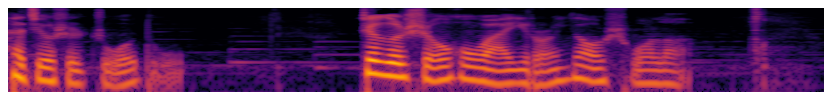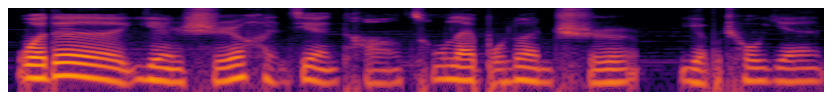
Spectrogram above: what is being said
那就是浊毒。这个时候啊，有人要说了。我的饮食很健康，从来不乱吃，也不抽烟，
